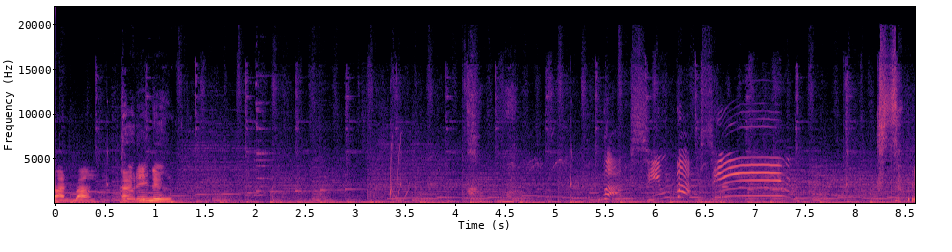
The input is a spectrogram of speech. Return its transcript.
อ่านบ้าง อ่านนิดนึง เ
